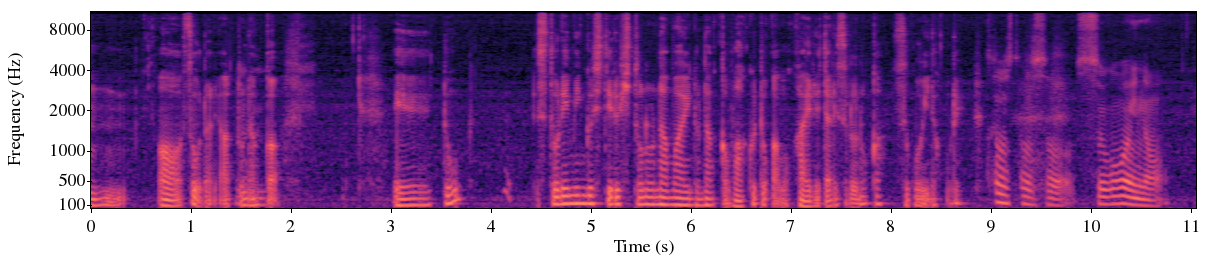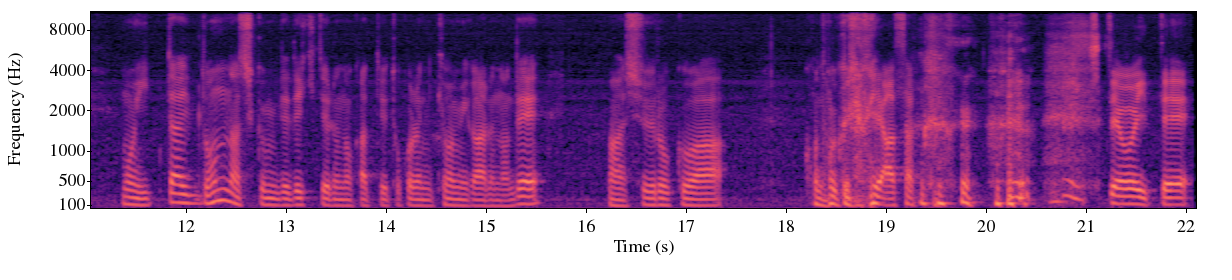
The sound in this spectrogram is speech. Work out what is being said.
うんああそうだねあとなんか、えっ、とストリーミングしてる人の名前のなんか枠とかも変えれたりするのか？すごいなこれそうそうそう。すごいの。もう一体どんな仕組みでできてるのかっていうところに興味があるので、まあ収録はこのぐらい浅く しておいて、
